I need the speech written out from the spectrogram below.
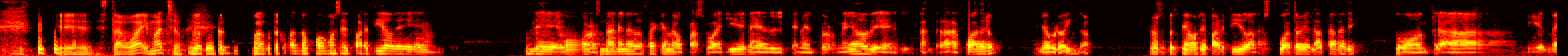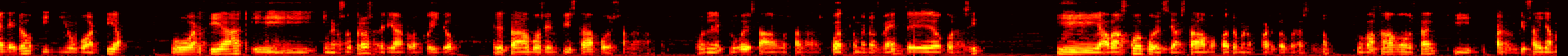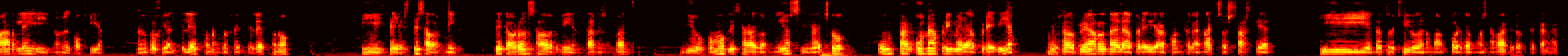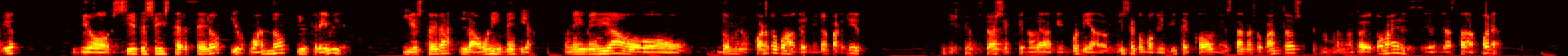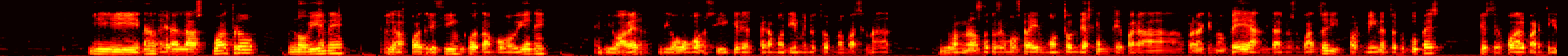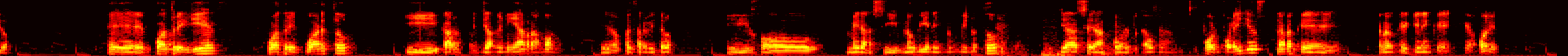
eh, está guay, macho. Nosotros, cuando jugamos el partido de, de, bueno, es una anécdota que nos pasó allí en el, en el torneo de la entrada a cuadro en Euroindoor. Nosotros teníamos el partido a las 4 de la tarde contra Miguel Melero y Hugo García. Hugo García y, nosotros, Adrián Ronco y yo, estábamos en pista, pues en el club estábamos a las 4 menos 20 o cosas así. Y abajo, pues ya estábamos 4 menos cuarto, por así, ¿no? Nos bajábamos tal y, claro, empieza a llamarle y no le cogía. No le cogía el teléfono, no cogía el teléfono y dice, este se ha dormido, este cabrón se ha dormido, tal, Digo, ¿cómo que se ha dormido si se ha hecho una primera previa, o sea, la primera ronda de la previa contra Nacho Sager y el otro chico que no me acuerdo cómo se llama, creo que Canario, digo, 7-6 tercero y jugando increíble. Y esto era la una y media, una y media o dos menos cuarto cuando terminó el partido. Dije, ostras, es que no le da tiempo ni a dormirse, como quien dice, come, está no sé cuántos, el momento de comer ya está afuera. Y nada, eran las 4, no viene, las 4 y 5 tampoco viene. Y digo, a ver, digo, Hugo, si quieres esperamos 10 minutos no pasa nada. Y bueno, nosotros hemos traído un montón de gente para, para que nos vean, tal, no sé cuánto, y por mí no te preocupes, que se juega el partido. Eh, 4 y 10, 4 y cuarto, y claro, ya venía Ramón, el juez árbitro, y dijo, mira, si no viene en un minuto, ya sea por, o sea, por, por ellos, claro que, claro que quieren que, que juegue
